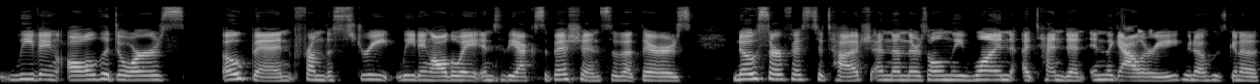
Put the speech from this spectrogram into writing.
leaving all the doors open from the street leading all the way into the exhibition so that there's no surface to touch and then there's only one attendant in the gallery you know who's going to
